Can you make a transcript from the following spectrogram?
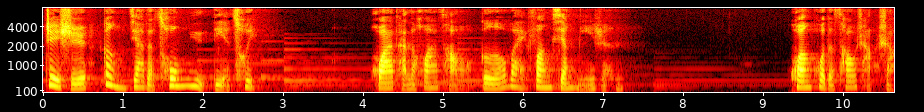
这时更加的葱郁叠翠，花坛的花草格外芳香迷人。宽阔的操场上，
